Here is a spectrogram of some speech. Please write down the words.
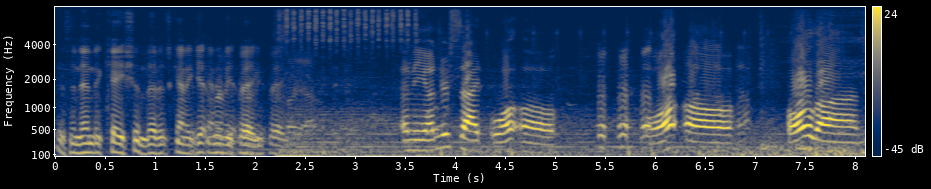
is an indication that it's gonna it's get, gonna really, get big. really, big. Oh, yeah. And the underside, uh-oh. uh-oh. Hold on.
